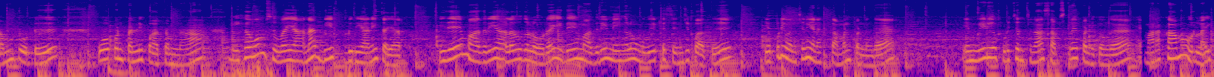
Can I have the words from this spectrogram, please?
தம் போட்டு ஓப்பன் பண்ணி பார்த்தோம்னா மிகவும் சுவையான பீஃப் பிரியாணி தயார். இதே மாதிரி அளவுகளோடு இதே மாதிரி நீங்களும் உங்கள் வீட்டில் செஞ்சு பார்த்து எப்படி வந்துச்சுன்னு எனக்கு கமெண்ட் பண்ணுங்கள் என் வீடியோ பிடிச்சிருந்துச்சுன்னா சப்ஸ்கிரைப் பண்ணிக்கோங்க. மறக்காமல் ஒரு லைக்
